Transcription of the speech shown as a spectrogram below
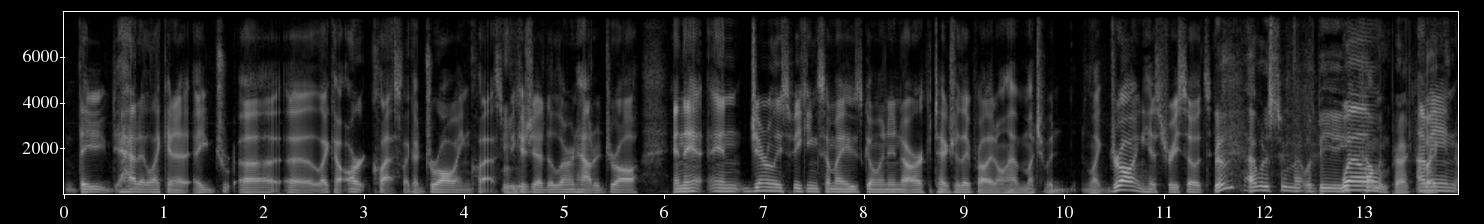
they had a, like a, a uh, uh like an art class like a drawing class Mhm. because you had to learn how to draw and they and generally speaking somebody who's going into architecture they probably don't have much of a like drawing history so it's Really? I would assume that would be Well, common practice. I Like, mean-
